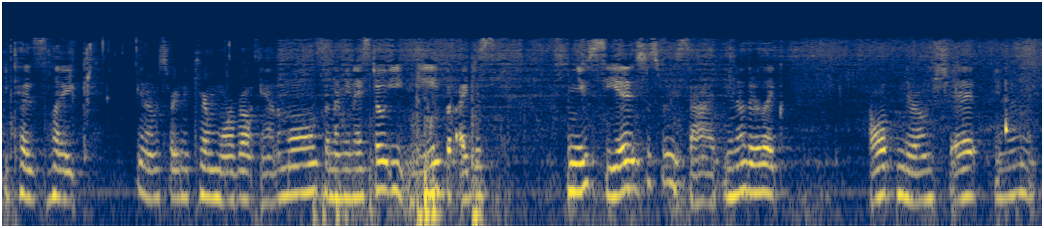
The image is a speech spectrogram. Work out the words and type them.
because like, you know, I'm starting to care more about animals. And I mean, I still eat meat, but I just, when you see it, it's just really sad. You know, they're like all up in their own shit, you know, like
